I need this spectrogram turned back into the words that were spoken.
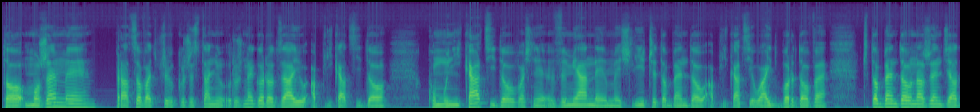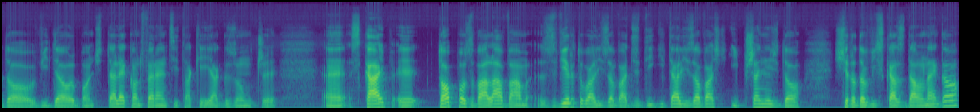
to możemy pracować przy wykorzystaniu różnego rodzaju aplikacji do komunikacji, do właśnie wymiany myśli, czy to będą aplikacje whiteboardowe, czy to będą narzędzia do wideo bądź telekonferencji, takie jak Zoom czy e, Skype. Y, to pozwala Wam zwirtualizować, zdigitalizować i przenieść do środowiska zdalnego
